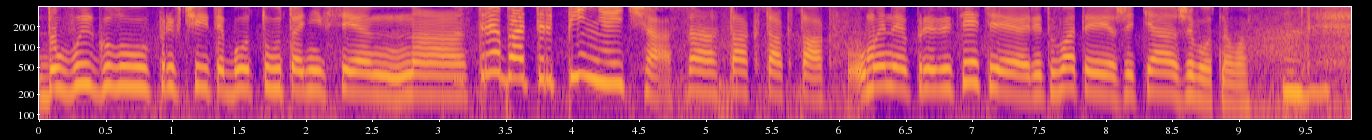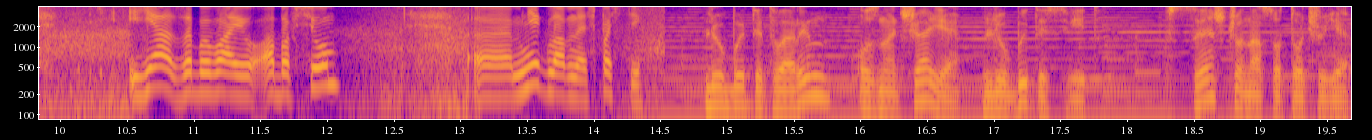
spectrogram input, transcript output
до вигулу привчити, бо тут вони всі на Тобто Треба терпіння і час. Да, так, так, так. У мене в пріоритеті рятувати життя животного. І я забуваю обо всьому. Е, Мені головне спасти. Любити тварин означає любити світ, все, що нас оточує.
